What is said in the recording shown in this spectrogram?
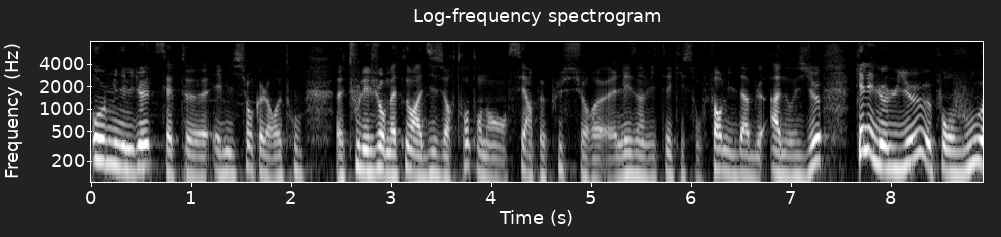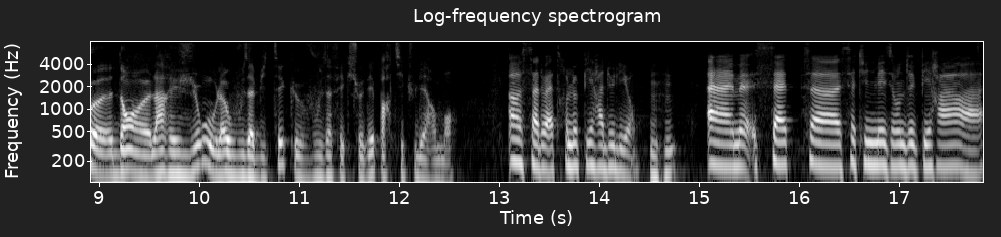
au milieu de cette euh, émission que l'on retrouve euh, tous les jours maintenant à 10h30, on en sait un peu plus sur euh, les invités qui sont formidables à nos yeux. Quel est le lieu pour vous dans la région ou là où vous habitez que vous affectionnez particulièrement? Oh, Ça doit être l'Opéra de Lyon. Mhm. c'est une maison d'opéra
